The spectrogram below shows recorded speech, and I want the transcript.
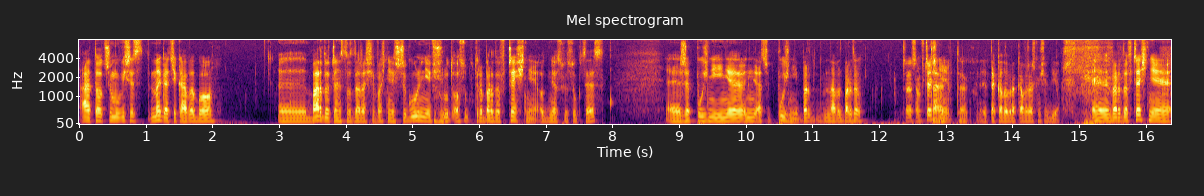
A to, o czym mówisz, jest mega ciekawe, bo y, bardzo często zdarza się właśnie, szczególnie wśród osób, które bardzo wcześnie odniosły sukces, y, że później nie, nie znaczy później, bar, nawet bardzo, przepraszam, wcześniej, Tak, tak. E, Taka dobra kawa, że aż mi się odbija. E, bardzo wcześnie.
